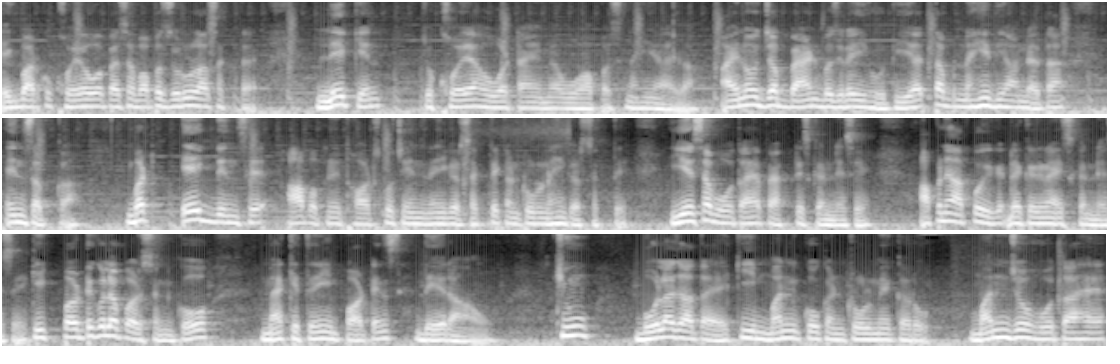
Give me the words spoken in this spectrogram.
एक बार को खोया हुआ पैसा वापस ज़रूर आ सकता है। लेकिन जो खोया हुआ टाइम है, वो वापस नहीं आएगा। आई नो जब बैंड बज रही होती है, तब नहीं ध्यान रहता इन सब का। बट एक दिन से आप अपने थॉट्स को चेंज नहीं कर सकते कंट्रोल नहीं कर सकते। ये सब होता है प्रैक्टिस करने से। अपने आप को रिकग्नाइज करने से कि पर्टिकुलर पर्सन को मैं कितनी इंपॉर्टेंस दे रहा हूँ। क्यों? बोला जाता है कि मन को कंट्रोल में करो। मन जो होता है,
